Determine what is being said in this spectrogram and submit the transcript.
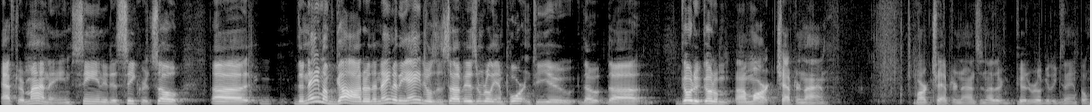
after my name, seeing it is secret? So, uh, the name of God or the name of the angels and stuff isn't really important to you. The, the, go to, go to uh, Mark chapter 9. Mark chapter 9 is another good, real good example.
